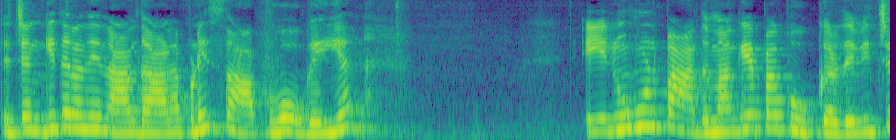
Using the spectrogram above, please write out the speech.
ਤੇ ਚੰਗੀ ਤਰ੍ਹਾਂ ਦੇ ਨਾਲ ਦਾਲ ਆਪਣੀ ਸਾਫ਼ ਹੋ ਗਈ ਹੈ। ਇਹਨੂੰ ਹੁਣ ਪਾ ਦੇਵਾਂਗੇ ਆਪਾਂ ਕੁੱਕਰ ਦੇ ਵਿੱਚ।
